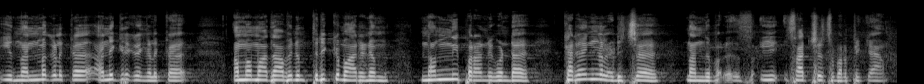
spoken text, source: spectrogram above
ഈ നന്മകൾക്ക് അനുഗ്രഹങ്ങൾക്ക് അമ്മ മാതാവിനും തിരുക്കുമാരനും നന്ദി പറഞ്ഞുകൊണ്ട് കരങ്ങളടിച്ച് നന്ദി ഈ സാക്ഷ്യം സമർപ്പിക്കാം.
